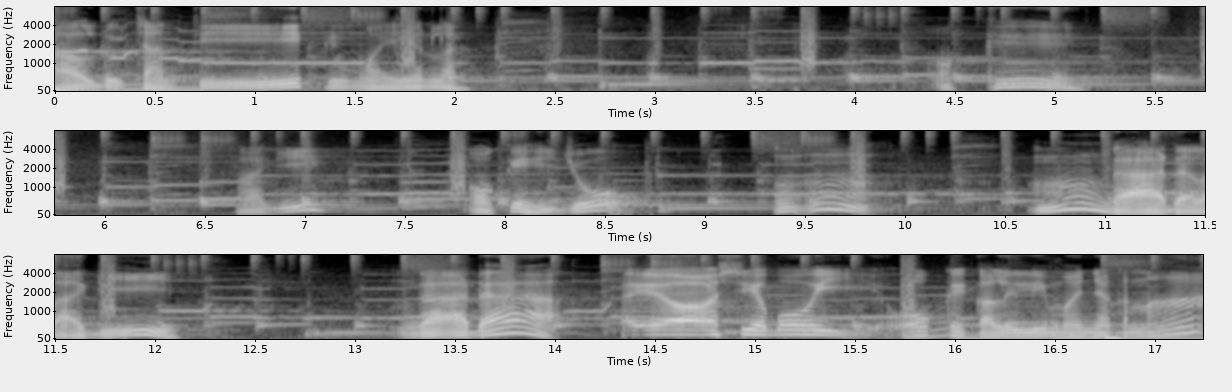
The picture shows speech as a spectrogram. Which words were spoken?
Aldo cantik lumayan lah. Oke. Lagi? Oke hijau. Mm -mm. Hmm, nggak ada lagi. Nggak ada. Ayo siap boy. Oke kali limanya kena.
